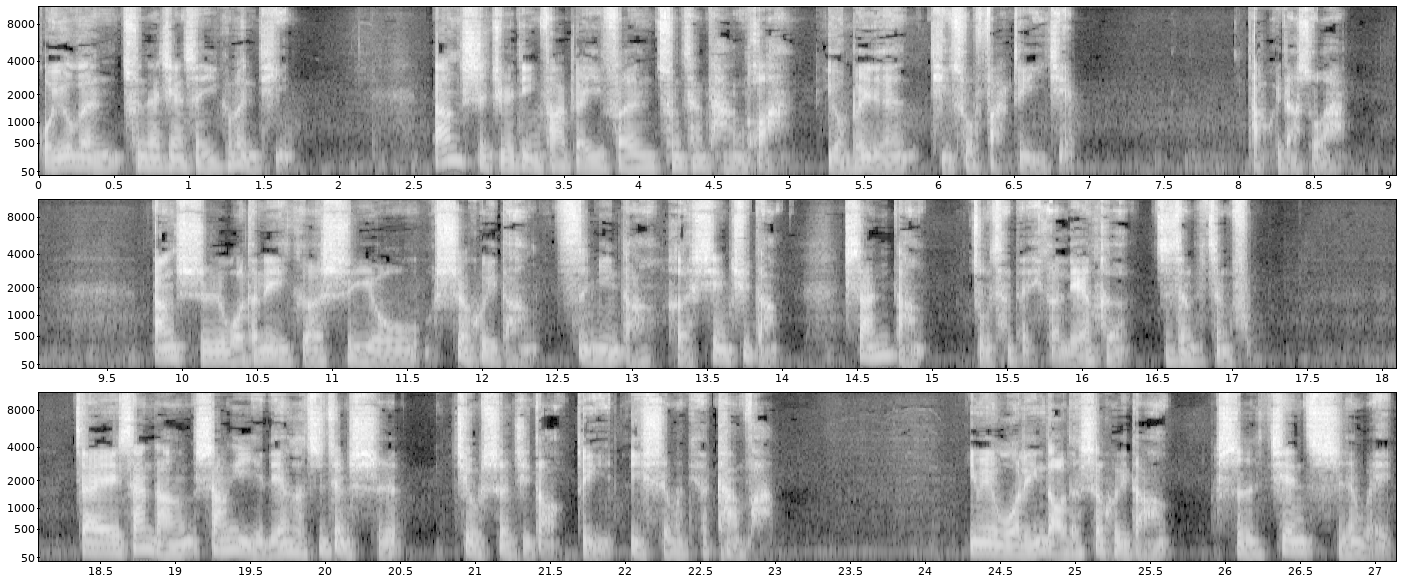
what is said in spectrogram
我又问春山先生一个问题：当时决定发表一份春山谈话，有没有人提出反对意见？他回答说：“啊，当时我的内阁是由社会党、自民党和先驱党三党组成的一个联合执政的政府。在三党商议联合执政时，就涉及到对历史问题的看法。因为我领导的社会党。”是坚持认为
